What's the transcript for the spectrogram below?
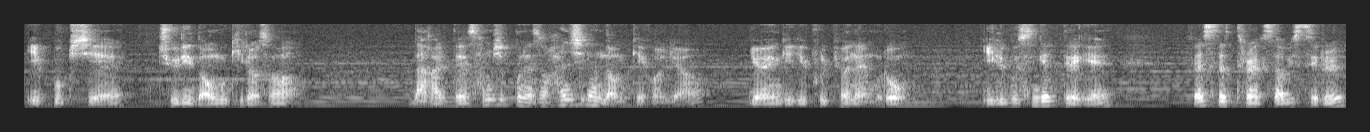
입국 시에 줄이 너무 길어서 나갈 때 30분에서 1시간 넘게 걸려 여행객이 불편하므로 일부 승객들에게 패스트 트랙 서비스를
